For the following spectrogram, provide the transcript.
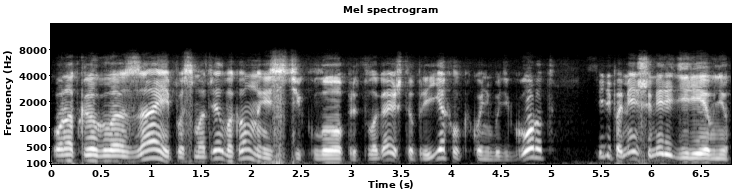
Он открыл глаза и посмотрел в оконное стекло, предполагая, что приехал в какой-нибудь город или, по меньшей мере, деревню,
